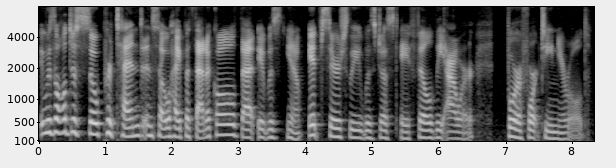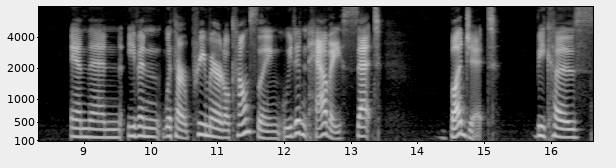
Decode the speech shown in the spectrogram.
it was all just so pretend and so hypothetical that it was you know it seriously was just a fill the hour for a 14 year old and then even with our premarital counseling we didn't have a set budget because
